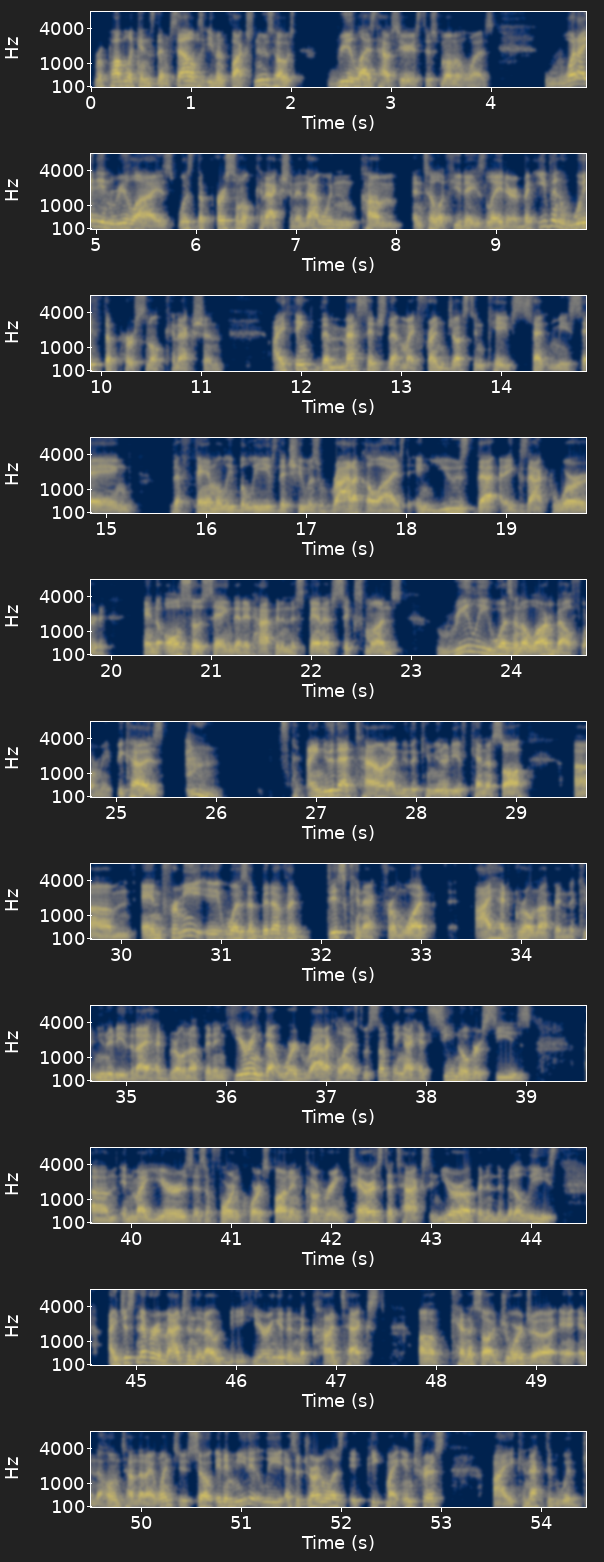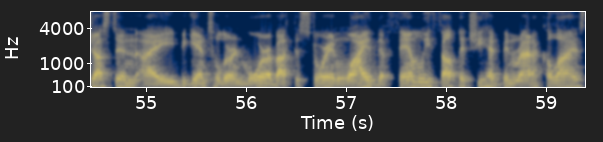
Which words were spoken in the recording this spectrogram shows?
republicans themselves even fox news hosts realized how serious this moment was what I didn't realize was the personal connection, and that wouldn't come until a few days later. But even with the personal connection, I think the message that my friend Justin Cave sent me saying the family believes that she was radicalized and used that exact word, and also saying that it happened in the span of six months really was an alarm bell for me because I knew that town, I knew the community of Kennesaw. Um, and for me, it was a bit of a disconnect from what I had grown up in, the community that I had grown up in. And hearing that word radicalized was something I had seen overseas um, in my years as a foreign correspondent covering terrorist attacks in Europe and in the Middle East. I just never imagined that I would be hearing it in the context of Kennesaw, Georgia, and, and the hometown that I went to. So it immediately, as a journalist, it piqued my interest. I connected with Justin. I began to learn more about the story and why the family felt that she had been radicalized.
